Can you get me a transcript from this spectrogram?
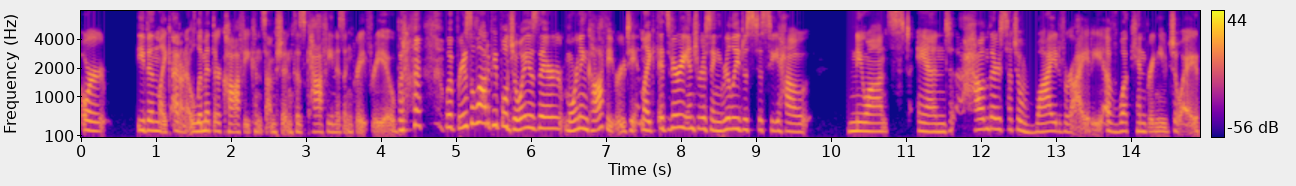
or even like, I don't know, limit their coffee consumption because caffeine isn't great for you. But what brings a lot of people joy is their morning coffee routine. Like, it's very interesting, really, just to see how nuanced and how there's such a wide variety of what can bring you joy.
